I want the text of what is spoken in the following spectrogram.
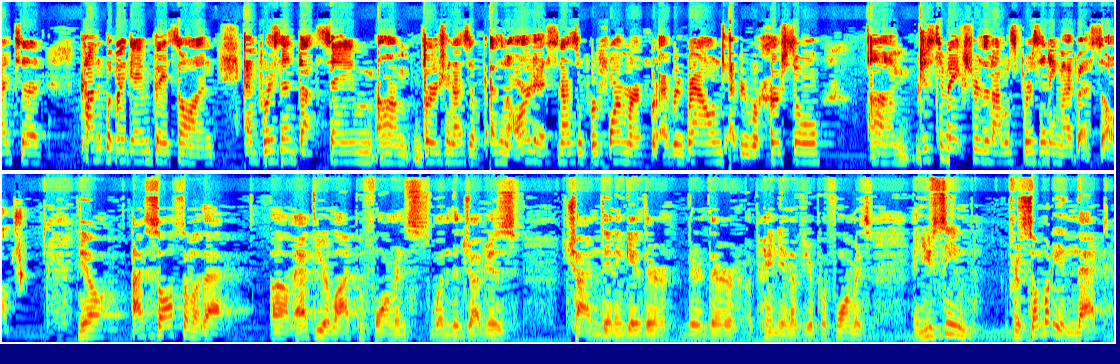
had to kind of put my game face on and present that same um, version as, a, as an artist and as a performer for every round, every rehearsal, um, just to make sure that I was presenting my best self. You know, I saw some of that um, after your live performance when the judges chimed in and gave their, their, their opinion of your performance. And you seemed, for somebody in that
